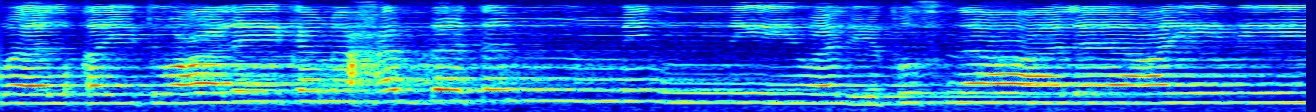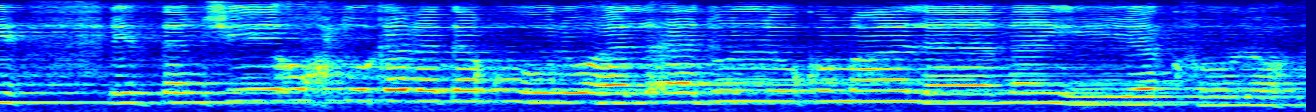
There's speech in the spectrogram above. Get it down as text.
وألقيت عليك محبة مني ولتصنع على عيني. إذ تمشي أختك فتقول هل أدلكم على من يكفله؟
